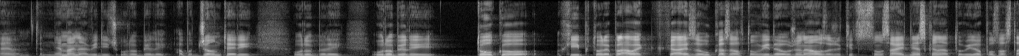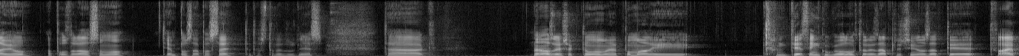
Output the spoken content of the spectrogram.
ja neviem, ten Nemanja Vidič urobili, alebo John Terry urobili, urobili toľko chyb, ktoré práve KSO ukázal v tom videu, že naozaj, že keď som sa aj dneska na to video pozastavil a pozeral som ho, ten po zápase, teda v stredu dnes, tak naozaj však to máme pomaly desinku gólov, ktoré zapričinil za tie 2,5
